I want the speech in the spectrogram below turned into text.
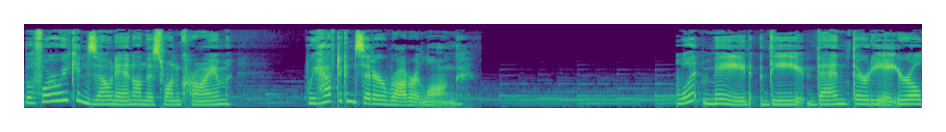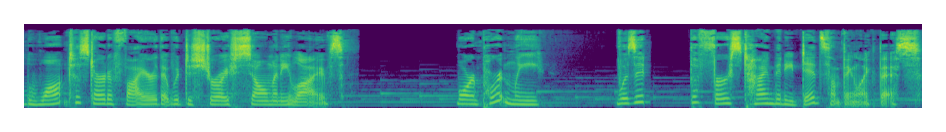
Before we can zone in on this one crime, we have to consider Robert Long. What made the then 38 year old want to start a fire that would destroy so many lives? More importantly, was it the first time that he did something like this?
